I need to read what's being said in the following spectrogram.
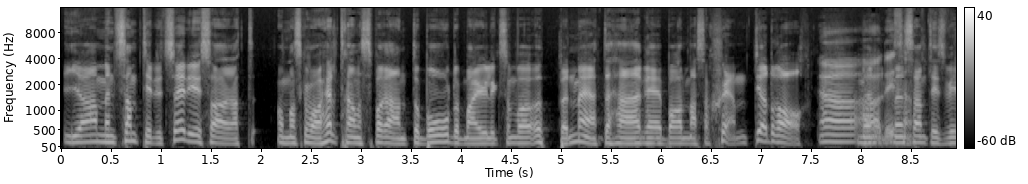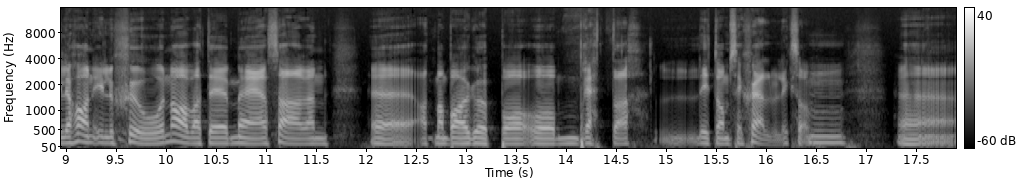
ja, men samtidigt så är det ju så här att om man ska vara helt transparent då borde man ju liksom vara öppen med att det här är bara en massa skämt jag drar. Ja, Men, ja men samtidigt vill jag ha en illusion av att det är mer så här en, eh, att man bara går upp och, och berättar lite om sig själv. Liksom. Mm. Eh,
